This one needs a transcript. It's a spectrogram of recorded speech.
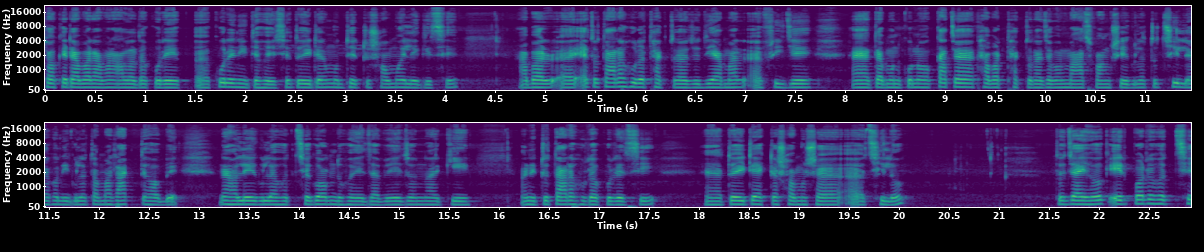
সকেট আবার আমার আলাদা করে করে নিতে হয়েছে। তো এটার মধ্যে একটু সময় লেগেছে। আবার এত তাড়াহুড়া থাকতো না। যদি আমার ফ্রিজে তেমন কোনো কাঁচা খাবার থাকতো না, যেমন মাছ, মাংস, এগুলো তো ছিল, এখন এগুলো তো আমার রাখতে হবে। না হলে এগুলো হচ্ছে গন্ধ হয়ে যাবে। এই জন্য আর কি মানে একটু তাড়াহুড়া করেছি। তো এটা একটা সমস্যা ছিল। তো যাই হোক, এরপরে হচ্ছে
